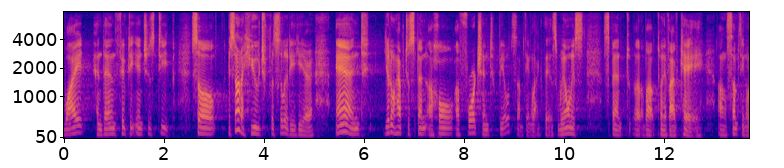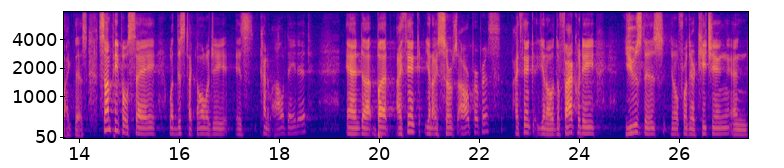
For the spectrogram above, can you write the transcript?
wide and then 50 inches deep. So it's not a huge facility here. And you don't have to spend a whole a fortune to build something like this. We only spent uh, about 25K on something like this. Some people say, well, this technology is kind of outdated. And, uh, but I think you know, it serves our purpose I think you know the faculty use this you know for their teaching and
